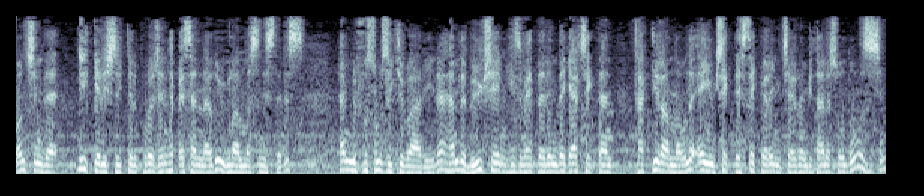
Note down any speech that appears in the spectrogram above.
Onun için de ilk geliştirdikleri projenin hep Esenler'de uygulanmasını isteriz. Hem nüfusumuz itibariyle hem de Büyükşehir'in hizmetlerinde gerçekten takdir anlamında en yüksek destek veren içeriden bir tanesi olduğumuz için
